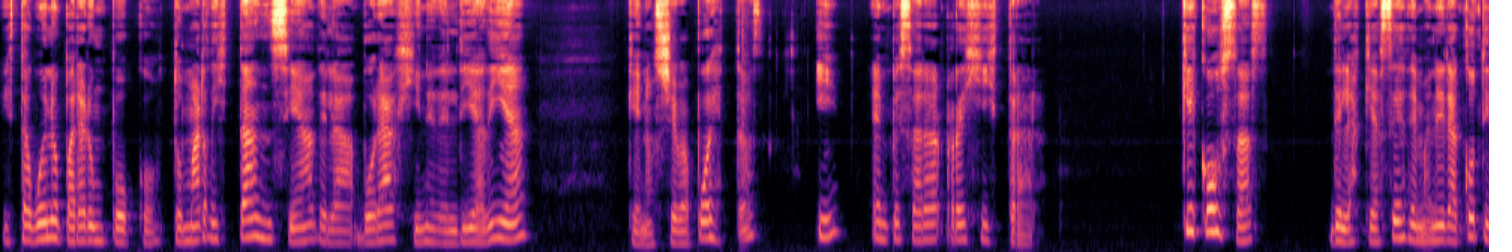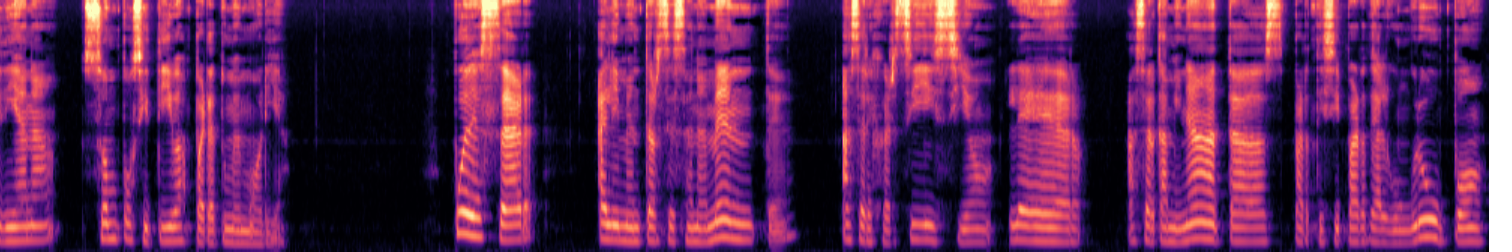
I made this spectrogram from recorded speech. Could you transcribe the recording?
está bueno parar un poco, tomar distancia de la vorágine del día a día que nos lleva puestas y empezar a registrar ¿Qué cosas de las que haces de manera cotidiana son positivas para tu memoria? Puede ser alimentarse sanamente, hacer ejercicio, leer, hacer caminatas, participar de algún grupo,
